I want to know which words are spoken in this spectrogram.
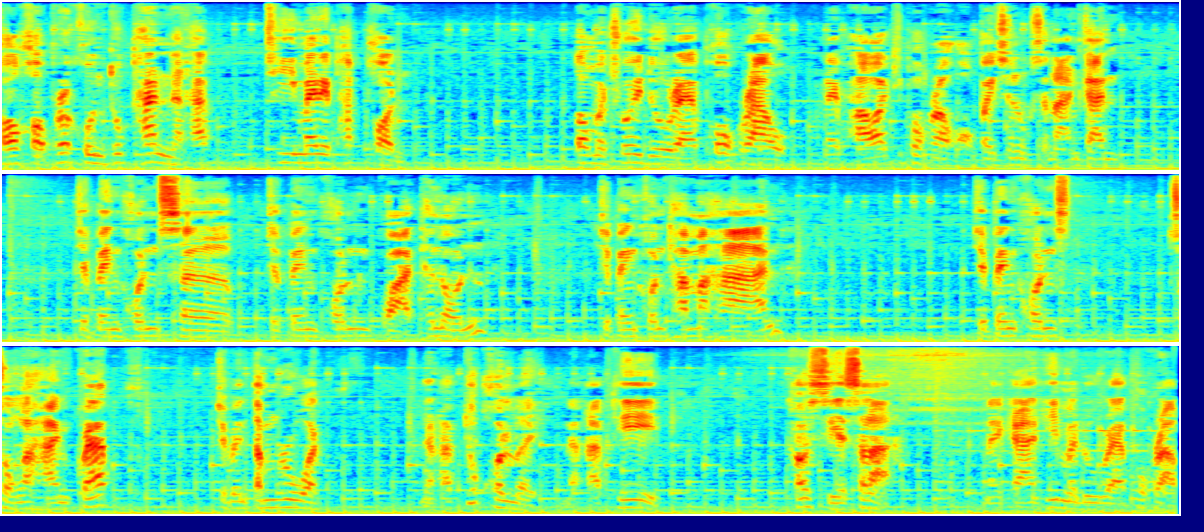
ขอขอบพระคุณทุกท่านนะครับ ที่ไม่ได้พักผ่อน ต้องมาช่วยดูแลพวกเราในภาวะที่พวกเราออกไปสนุกสนานกัน จะเป็นคนเสิร์ฟ จะเป็นคนกวาดถนน จะเป็นคนทำอาหาร จะเป็นคนส่งอาหาร Grab จะเป็นตำรวจนะครับทุกคนเลยนะครับที่เขาเสียสละในการที่มาดูแลพวกเรา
